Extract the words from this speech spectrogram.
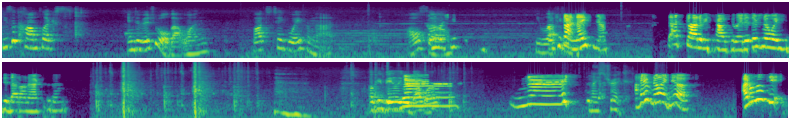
he's a complex individual, that one. A lot to take away from that. Also, Oh, she, he oh, left. she got a knife now. That's got to be calculated. There's no way he did that on accident. Okay, Bailey, did that work? Nerd. Nerd. Nice trick. I have no idea. I don't know if you.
